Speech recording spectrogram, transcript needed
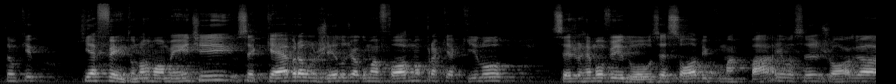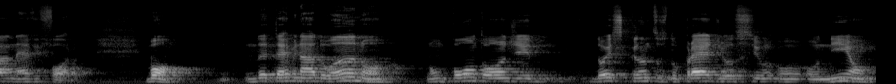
Então, o que, que é feito? Normalmente, você quebra o gelo de alguma forma para que aquilo seja removido, ou você sobe com uma pá e você joga a neve fora. Bom, um determinado ano, num ponto onde dois cantos do prédio se uniam,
